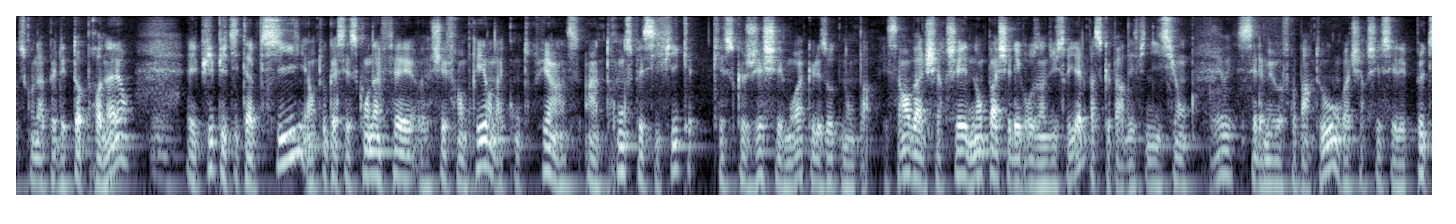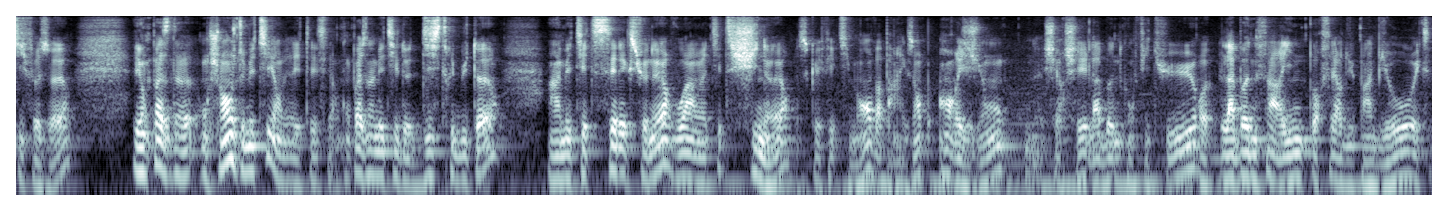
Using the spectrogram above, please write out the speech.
ce qu'on appelle les top runners. Mm. Et puis petit à petit, en tout cas c'est ce qu'on a fait euh, chez Franprix, on a construit un, tronc spécifique, qu'est-ce que j'ai chez moi que les autres n'ont pas? Et ça on va le chercher non pas chez les gros industriels, parce que par définition eh c'est la même offre partout, on va le chercher chez les petits faiseurs. Et on, passe on change de métier en vérité, c'est-à-dire qu'on passe d'un métier de distributeur un métier de sélectionneur, voire un métier de chineur, parce qu'effectivement, on va par exemple en région chercher la bonne confiture, la bonne farine pour faire du pain bio, etc.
